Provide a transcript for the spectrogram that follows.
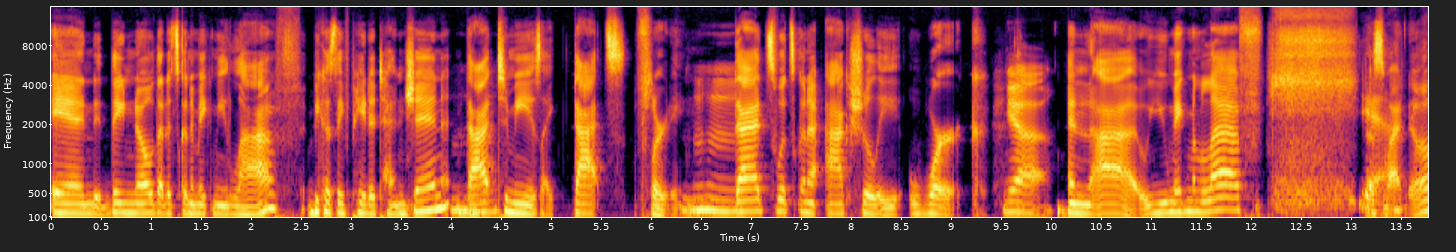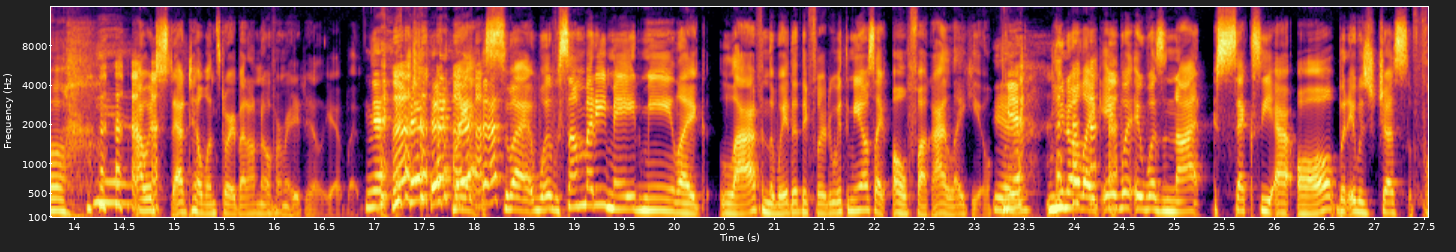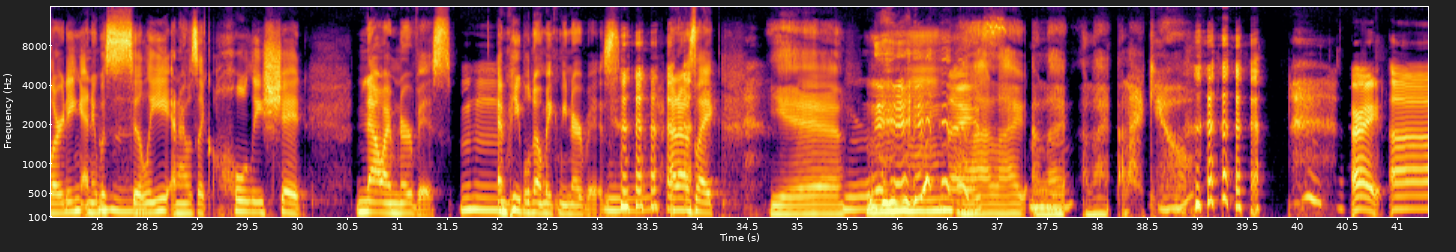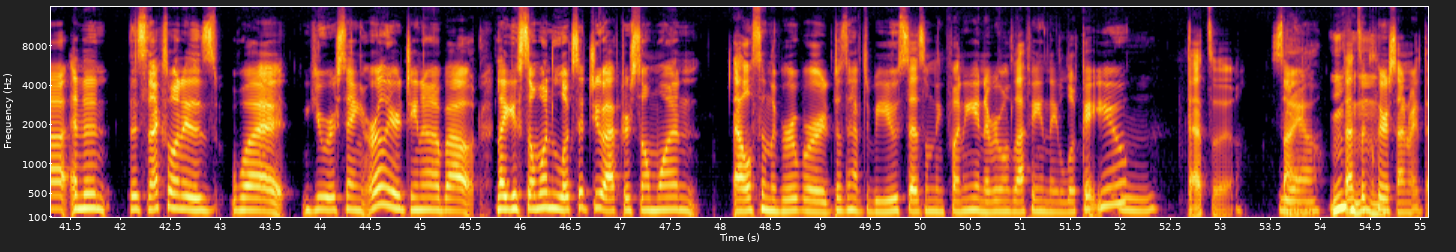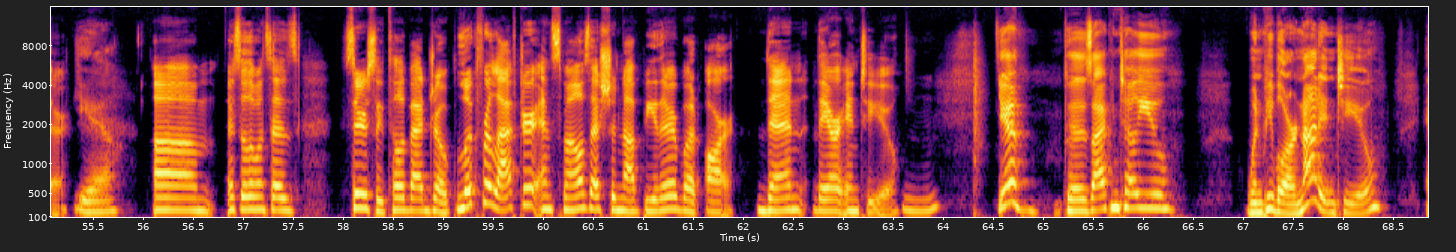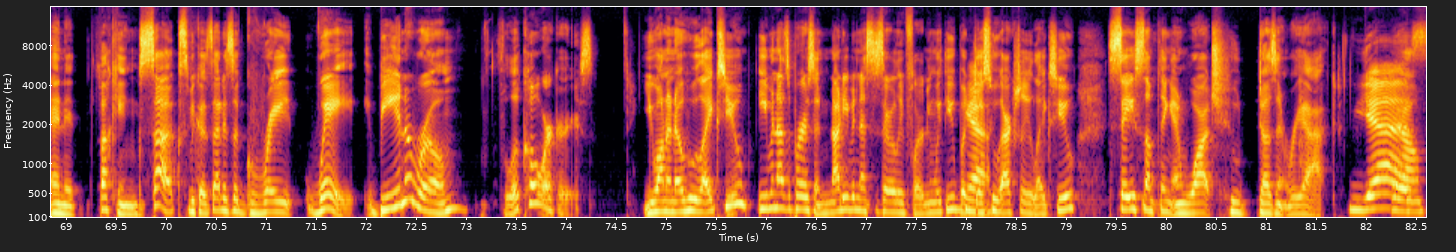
And they know that it's going to make me laugh because they've paid attention. That to me is like, that's flirting. That's what's going to actually work yeah. and uh, you make me laugh. That's Yeah. my. Oh, Yeah. I would just. I'd tell one story, but I don't know if I'm ready to tell it yet. But, but yeah. yes, but if somebody made me like laugh and the way that they flirted with me, I was like, oh fuck, I like you. Yeah. You know, like it. wa- It was not sexy at all, but it was just flirting and it was silly, and I was like, holy shit. Now I'm nervous, Mm-hmm. and people don't make me nervous. and I was like, yeah, mhm, Nice. I like, I like, I like, I like you. All right. Uh, and then this next one is what you were saying earlier, Gina, about like if someone looks at you after someone else in the group, or it doesn't have to be you, says something funny and everyone's laughing and they look at you, Mm. that's a sign. Yeah. That's a Mhm. clear sign right there. Yeah. Um, this other one says, seriously, tell a bad joke. Look for laughter and smiles that should not be there but are. Then they are into you. Mhm. Yeah, because I can tell you when people are not into you, and it fucking sucks because that is a great way. Be in a room full of coworkers. You want to know who likes you, even as a person, not even necessarily flirting with you, but Yeah. just who actually likes you. Say something and watch who doesn't react. Yes.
